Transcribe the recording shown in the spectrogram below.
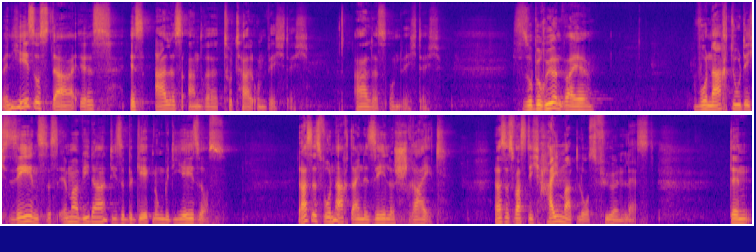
Wenn Jesus da ist, ist alles andere total unwichtig alles unwichtig. So berührend, weil wonach du dich sehnst, ist immer wieder diese Begegnung mit Jesus. Das ist, wonach deine Seele schreit. Das ist, was dich heimatlos fühlen lässt. Denn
